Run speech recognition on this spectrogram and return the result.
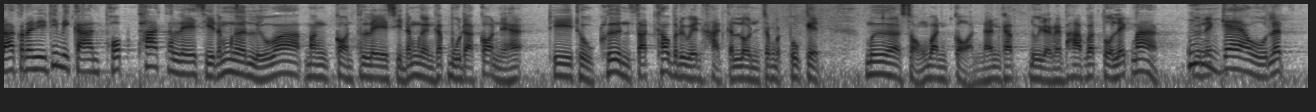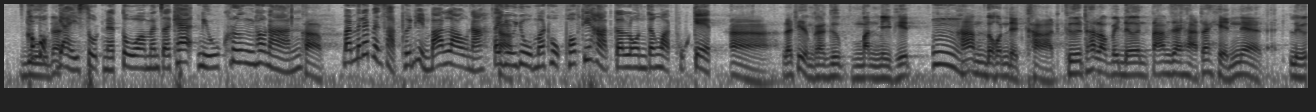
จากกรณีที่มีการพบทากทะเลสีน้ำเงิน หรือว่ามังกรทะเลสีน้ำเงินครับบูดากอนเนี่ยฮะที่ถูกคลื่นซัดเข้าบริเวณหาดกะลนจังหวัดภูเก็ต เมื่อ 2 วันก่อนนั้นครับ ดูจากในภาพก็ตัวเล็กมาก อยู่ในแก้วและ เขาดูบอกนะใหญ่สุดเนี่ยตัวมันจะแค่นิ้วครึ่งเท่านั้น ครับ มันไม่ได้เป็นสัตว์พื้นถิ่นบ้านเรานะ แต่ครับ อยู่ๆมาถูกพบที่หาดกะลนจังหวัดภูเก็ต อ่า และที่สำคัญคือมันมีพิษ อืม ห้ามโดนเด็ดขาด คือถ้าเราไปเดินตามชายหาดถ้าเห็นเนี่ย หรือ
